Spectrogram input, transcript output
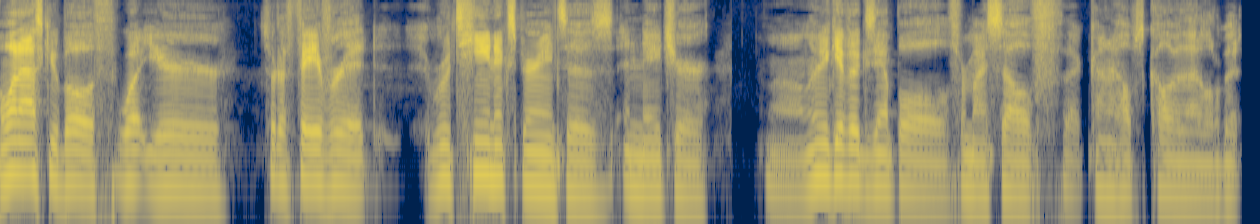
I want to ask you both what your sort of favorite routine experiences in nature. Uh, let me give an example for myself that kind of helps color that a little bit.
